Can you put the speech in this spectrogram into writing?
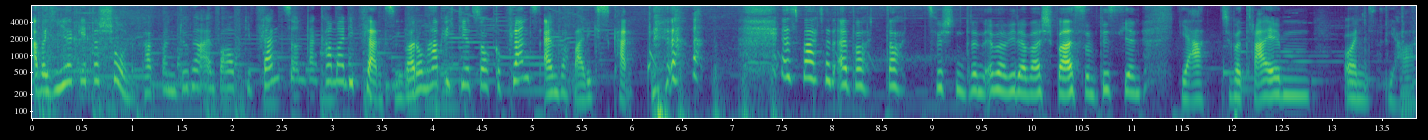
Aber hier geht das schon. Da packt man Dünger einfach auf die Pflanze und dann kann man die pflanzen. Warum habe ich die jetzt noch gepflanzt? Einfach, weil ich es kann. es macht halt einfach doch zwischendrin immer wieder mal Spaß, so ein bisschen, ja, zu übertreiben. Und ja,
